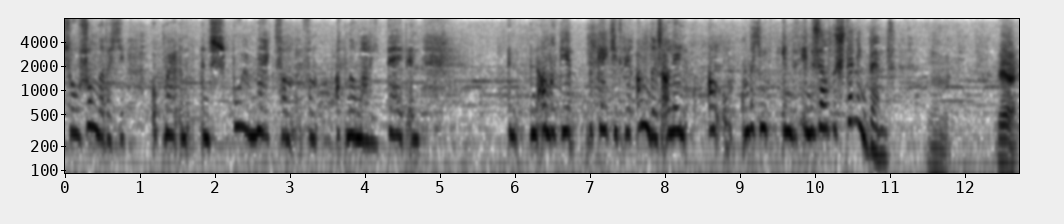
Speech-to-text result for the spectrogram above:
Zo zonder dat je ook maar een, een spoor merkt van, van abnormaliteit. En, en een andere keer bekijk je het weer anders. Alleen al om- omdat je niet in, de, in dezelfde stemming bent. Ja.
